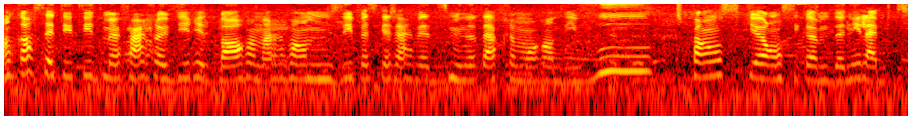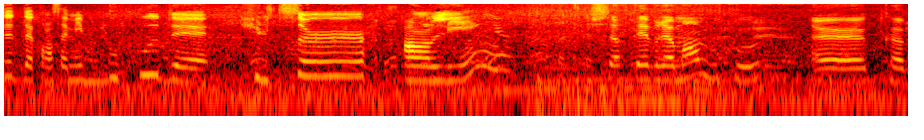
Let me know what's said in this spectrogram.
encore cet été de me faire revirer de bord en arrivant au musée parce que j'arrivais 10 minutes après mon rendez-vous. Je pense qu'on s'est comme donné l'habitude de consommer beaucoup de culture en ligne. Je sortais vraiment beaucoup. Euh, comme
